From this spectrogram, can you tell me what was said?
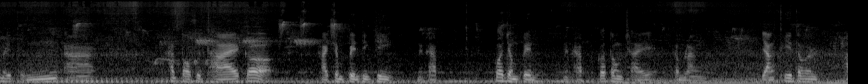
ไม่ถึงขั้นตอนสุดท้ายก็หากจำเป็นจริง ๆนะครับ ก็จำเป็นนะครับก็ต้องใช้กำลังอย่างที่ตะวันอ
